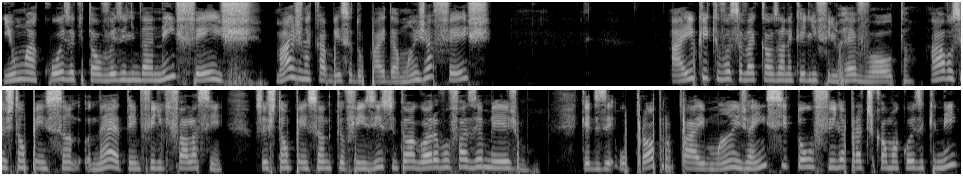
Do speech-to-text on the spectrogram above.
em uma coisa que talvez ele ainda nem fez, mas na cabeça do pai e da mãe já fez. Aí o que, que você vai causar naquele filho? Revolta. Ah, vocês estão pensando, né? Tem filho que fala assim: vocês estão pensando que eu fiz isso, então agora eu vou fazer mesmo. Quer dizer, o próprio pai e mãe já incitou o filho a praticar uma coisa que nem,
